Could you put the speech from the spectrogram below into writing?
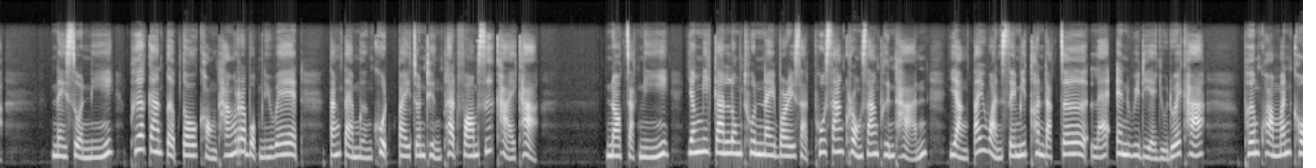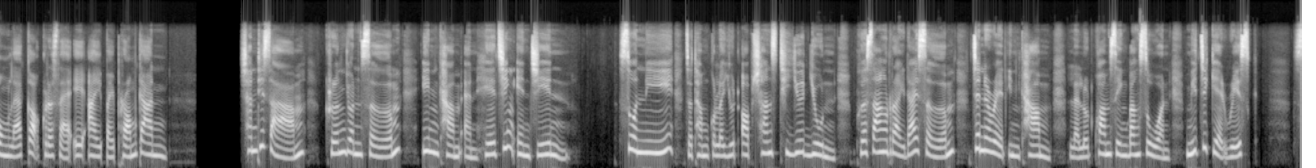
ในส่วนนี้เพื่อการเติบโตของทั้งระบบนิเวศ ตั้งแต่เหมืองขุดไปจนถึงแพลตฟอร์มซื้อขายค่ะ นอกจากนี้ยังมีการลงทุนในบริษัทผู้สร้างโครงสร้างพื้นฐาน อย่างไต้หวันเซมิคอนดักเตอร์และ NVIDIA อยู่ด้วยค่ะเพิ่มความมั่นคงและเกาะกระแส AI ไปพร้อมกัน ชั้นที่ 3 เครื่องยนต์เสริม Income and Hedging Engine ส่วนนี้จะทำกลยุทธ์ Options ที่ยืดหยุ่น เพื่อสร้างรายได้เสริม Generate Income และลดความเสี่ยงบางส่วน Mitigate Risk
